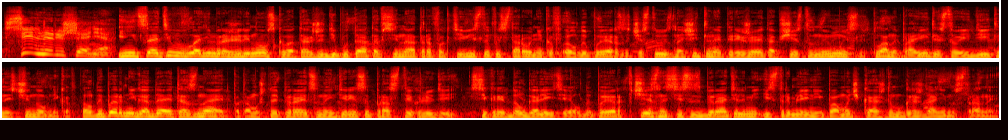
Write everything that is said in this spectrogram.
сильное решение. Инициативы Владимира Жириновского, а также депутатов, сенаторов, активистов и сторонников ЛДПР зачастую значительно опережают общественную мысль, планы правительства и деятельность чиновников. ЛДПР не гадает, а знает, потому что опирается на интересы простых людей. Секрет долголетия ЛДПР в честности с избирателями и стремлении помочь каждому гражданину страны.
